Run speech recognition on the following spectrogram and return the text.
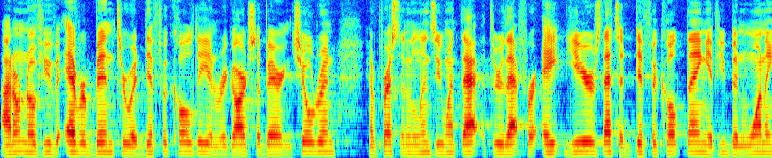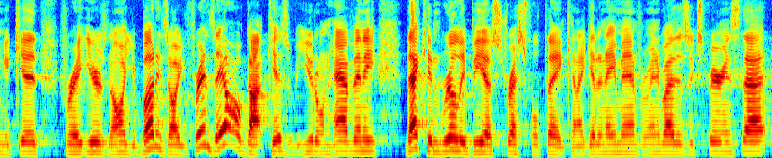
I don't know if you've ever been through a difficulty in regards to bearing children. You know, Preston and Lindsay went that, through that for eight years. That's a difficult thing. If you've been wanting a kid for eight years and all your buddies, all your friends, they all got kids, but you don't have any, that can really be a stressful thing. Can I get an amen from anybody that's experienced that?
